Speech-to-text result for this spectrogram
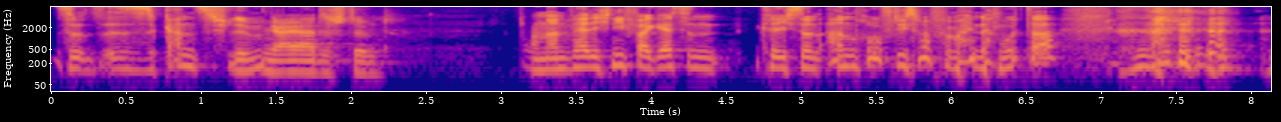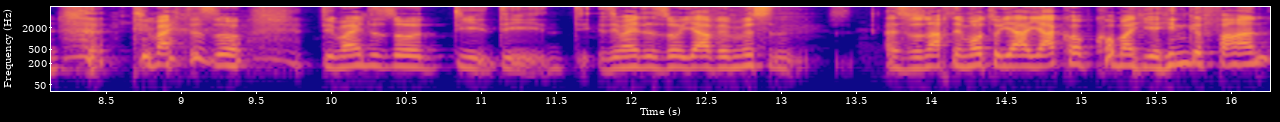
So, das ist ganz schlimm. Ja, ja, das stimmt. Und dann werde ich nie vergessen, kriege ich so einen Anruf, diesmal von meiner Mutter. die meinte so, die meinte so, die, die, die, sie meinte so, ja, wir müssen, also so nach dem Motto, ja, Jakob, komm mal hier hingefahren,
